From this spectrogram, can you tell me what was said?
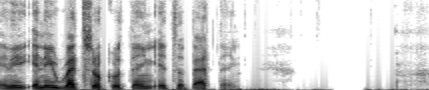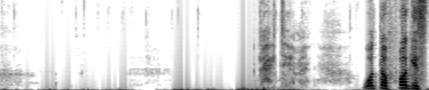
Any any red circle thing, it's a bad thing. God damn it! What the fuck is?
